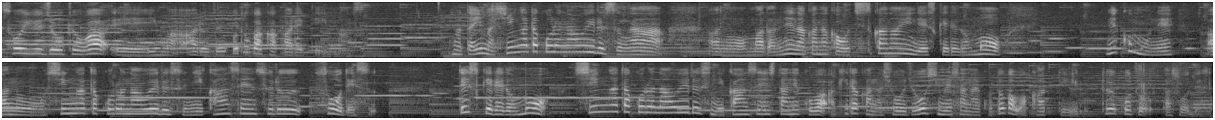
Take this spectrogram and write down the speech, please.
そういう状況が、えー、今あるということが書かれています。また今新型コロナウイルスがあのまだねなかなか落ち着かないんですけれども猫もねあの新型コロナウイルスに感染するそうです。ですけれども新型コロナウイルスに感染した猫は明らかな症状を示さないことが分かっているということだそうです。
